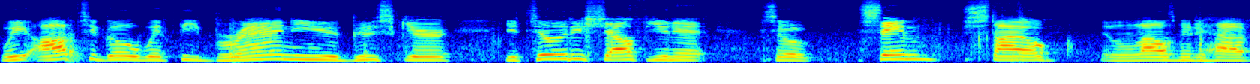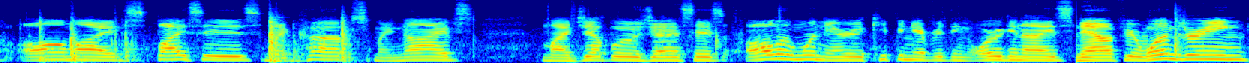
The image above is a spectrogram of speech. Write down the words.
we opt to go with the brand new Goose Gear utility shelf unit. So same style, it allows me to have all my spices, my cups, my knives, my JetBoil Genesis all in one area, keeping everything organized. Now, if you're wondering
